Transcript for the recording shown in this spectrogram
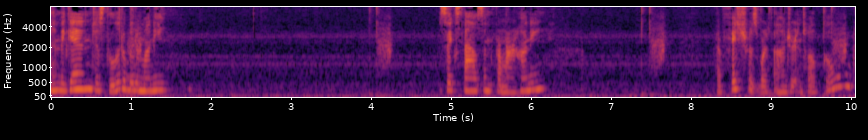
And again, just a little bit of money 6,000 from our honey. Our fish was worth 112 gold.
